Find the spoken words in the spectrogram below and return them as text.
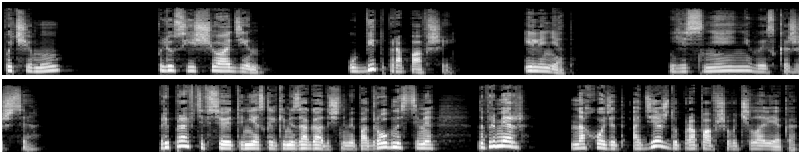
почему? Плюс еще один. Убит пропавший или нет? Яснее не выскажешься. Приправьте все это несколькими загадочными подробностями. Например, находят одежду пропавшего человека.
